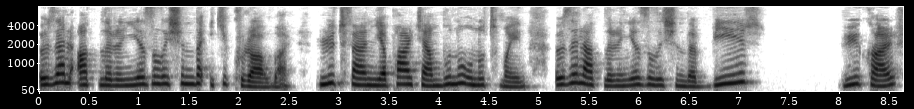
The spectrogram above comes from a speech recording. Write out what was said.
özel adların yazılışında iki kural var. Lütfen yaparken bunu unutmayın. Özel adların yazılışında bir büyük harf,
